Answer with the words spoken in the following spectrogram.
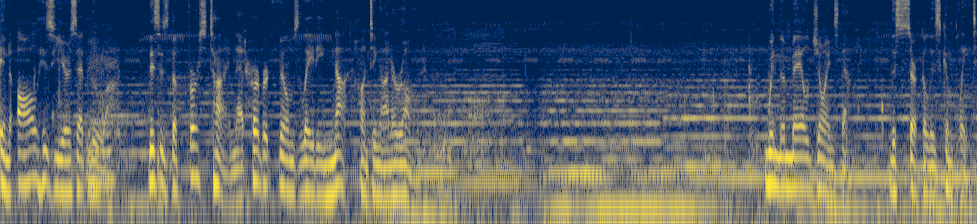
In all his years at Liuwa, this is the first time that Herbert films Lady not hunting on her own. When the male joins them, the circle is complete.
